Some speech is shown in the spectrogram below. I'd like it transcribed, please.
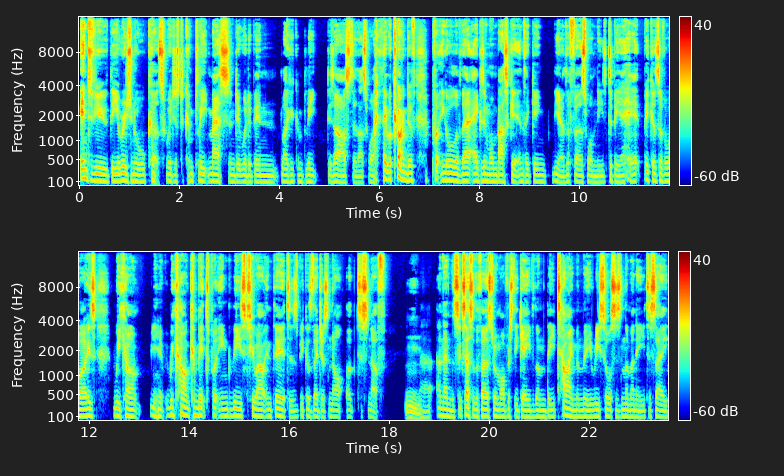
interview, the original cuts were just a complete mess, and it would have been like a complete disaster. That's why they were kind of putting all of their eggs in one basket and thinking, you know, the first one needs to be a hit because otherwise we can't, you know, we can't commit to putting these two out in theaters because they're just not up to snuff. Mm. Uh, and then the success of the first one obviously gave them the time and the resources and the money to say,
